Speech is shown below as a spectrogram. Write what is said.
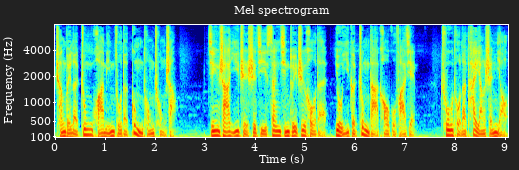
成为了中华民族的共同崇尚。金沙遗址是继三星堆之后的又一个重大考古发现。出土了太阳神鸟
